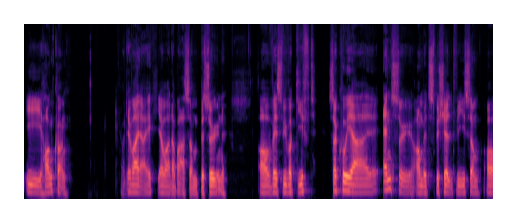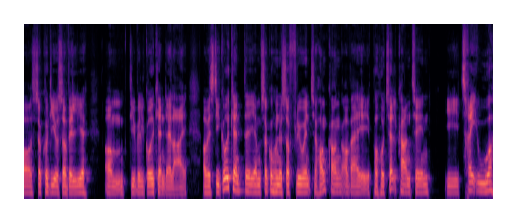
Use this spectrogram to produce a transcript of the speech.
i Hongkong, og det var jeg ikke, jeg var der bare som besøgende, og hvis vi var gift, så kunne jeg øh, ansøge om et specielt visum, og så kunne de jo så vælge, om de ville godkende det eller ej. Og hvis de godkendte det, jamen, så kunne hun jo så flyve ind til Hongkong og være på hotelkarantæne i tre uger,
